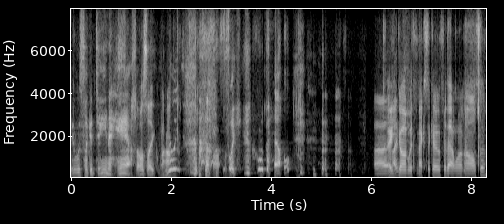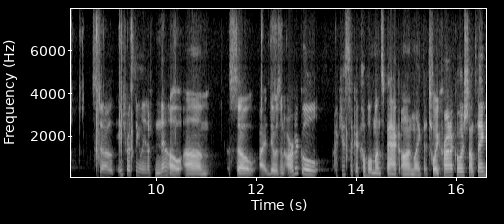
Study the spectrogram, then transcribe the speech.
It was like a day and a half. I was like, Wow. really? I was like, what the hell? uh, Are you I've- going with Mexico for that one also? So interestingly enough, no. Um, so I, there was an article, I guess, like a couple of months back on like the Toy Chronicle or something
